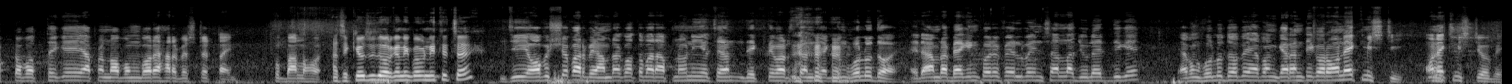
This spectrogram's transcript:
অক্টোবর থেকে আপনার নভেম্বরে হারভেস্টের টাইম খুব ভালো হয়। আচ্ছা কেউ যদি অর্গানিক ভাবে নিতে চায়? জি অবশ্যই পারবে। আমরা গতবার আপনিও নিয়েছেন দেখতে পাচ্ছেন যে একদম হলুদ হয়। এটা আমরা ব্যাগিং করে ফেলব ইনশাল্লাহ জুলাইয়ের দিকে। এবং হলুদ হবে এবং গ্যারান্টি করে অনেক মিষ্টি অনেক মিষ্টি হবে।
